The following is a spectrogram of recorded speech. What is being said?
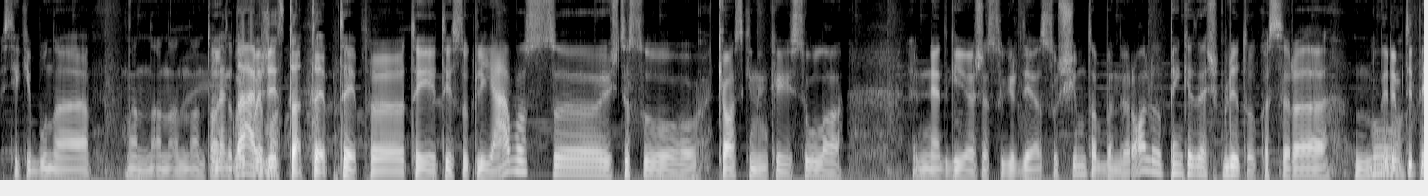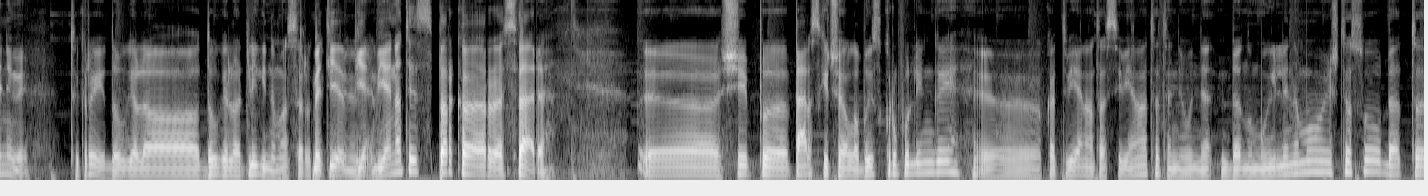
vis tiek jį būna ant, ant, ant, ant to atidarymo. taip. Taip, e, tai, tai suklyjavus, e, iš tiesų kioskininkai siūlo netgi aš esu girdėjęs už 100 banderolių 50 litų, kas yra, nu, Rimti pinigai. tikrai daugelio, daugelio atlyginimas yra. Bet jie pinigai. vie- vienetais perka ar sveria? E, šiaip e, perskaičiuoja labai skrupulingai, e, kad vienetas į vienetą ten jau ne, be numuilinimų iš tiesų, bet e,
